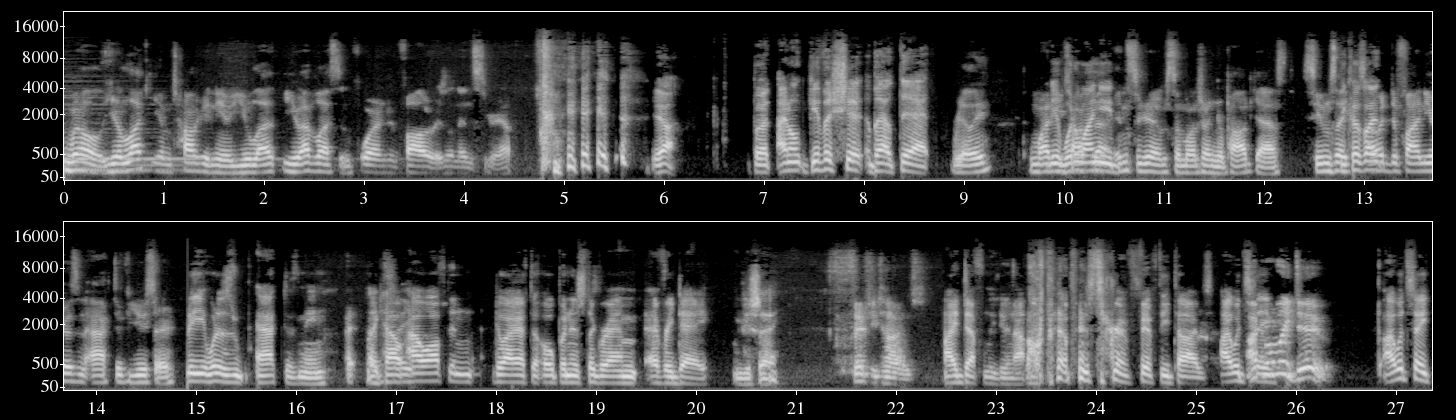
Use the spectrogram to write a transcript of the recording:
Well, you're lucky I'm talking to you. You le- you have less than 400 followers on Instagram. yeah, but I don't give a shit about that. Really? Why do Yeah, you what do talk I about need? Instagram so much on your podcast? Seems like Because I I- would define you as an active user. What, do you, what does active mean? I- Like I'd how say- how often do I have to open Instagram every day? Would you say? fifty times. I definitely do not open up Instagram fifty times. I would say I probably do. I would say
